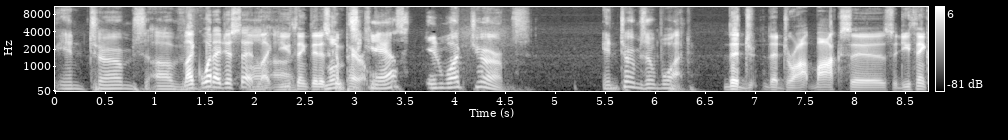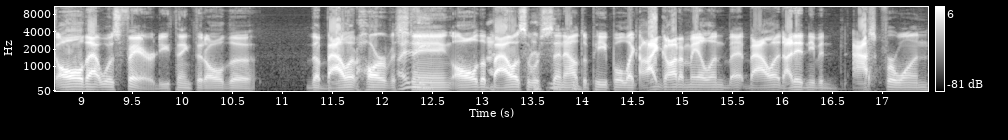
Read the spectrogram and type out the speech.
in terms of Like what I just said. Uh, like, do you uh, think that it's comparable? Cast in what terms? In terms of what? The the drop boxes. Do you think all that was fair? Do you think that all the the ballot harvesting, all the ballots that were sent out to people, like I got a mail-in ballot, I didn't even ask for one.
